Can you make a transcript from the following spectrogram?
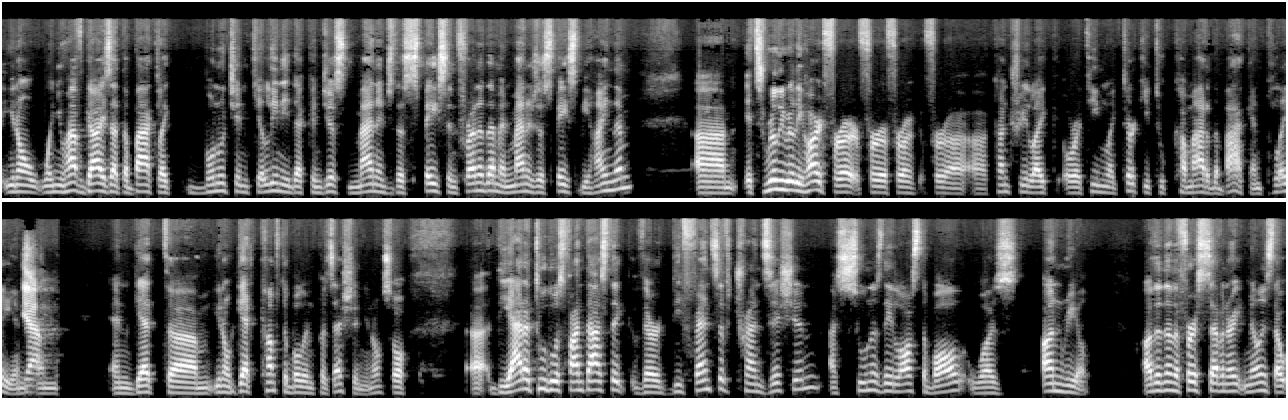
you know, when you have guys at the back like Bonucci and Chiellini that can just manage the space in front of them and manage the space behind them, um, it's really really hard for for for for a, a, country like or a team like Turkey to come out of the back and play and yeah. and, and get um, you know get comfortable in possession. You know, so uh, the attitude was fantastic. Their defensive transition as soon as they lost the ball was unreal. Other than the first seven or eight minutes that,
